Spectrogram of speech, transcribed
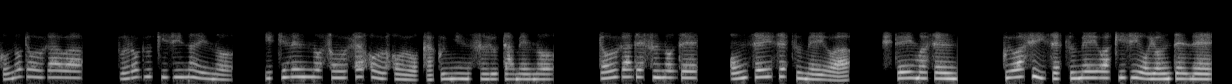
この動画は、ブログ記事内の一連の操作方法を確認するための動画ですので、音声説明はしていません。詳しい説明は記事を読んでね。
